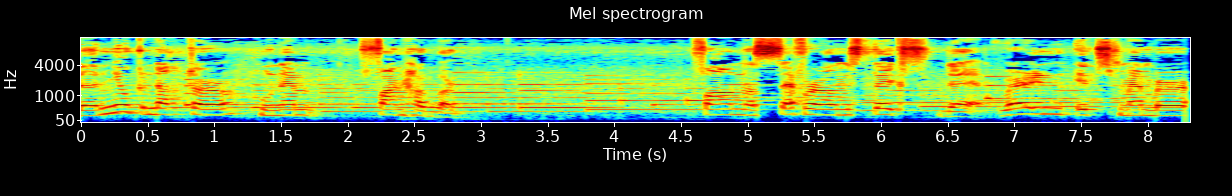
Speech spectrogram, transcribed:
the new conductor who named Van Herbert found several mistakes that were in each member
